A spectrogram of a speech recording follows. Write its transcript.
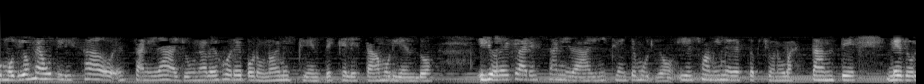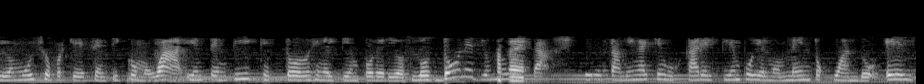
como Dios me ha utilizado en sanidad, yo una vez oré por uno de mis clientes que le estaba muriendo y yo declaré sanidad y mi cliente murió y eso a mí me decepcionó bastante, me dolió mucho porque sentí como wow y entendí que todo es en el tiempo de Dios. Los dones Dios nos da, pero también hay que buscar el tiempo y el momento cuando Él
